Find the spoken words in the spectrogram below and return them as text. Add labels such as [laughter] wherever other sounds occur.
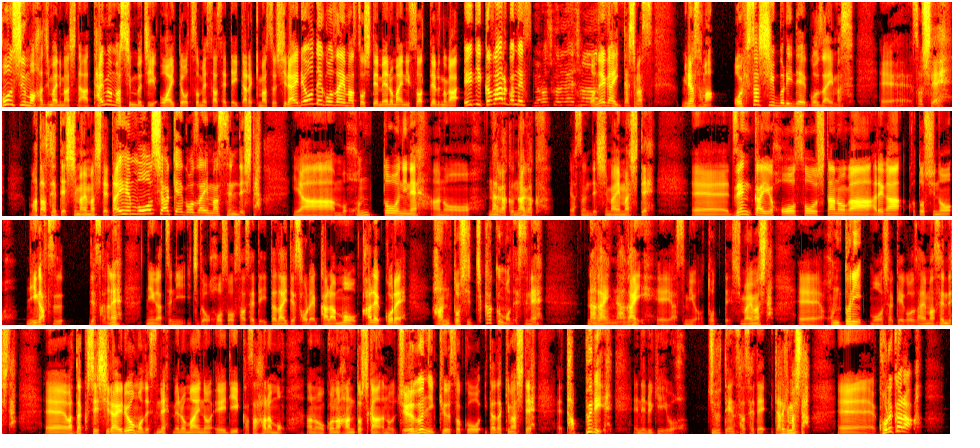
今週も始まりましたタイムマシン無事お相手を務めさせていただきます白井亮でございます。そして目の前に座っているのが AD 笠原くんです。よろしくお願いします。お願いいたします。皆様お久しぶりでございます、えー、そして待たせてしまいまして大変申し訳ございませんでした。いやーもう本当にねあのー長く長く休んでしまいまして、えー前回放送したのがあれが今年の2月ですかね。2月に一度放送させていただいてそれからもうかれこれ半年近くもですね長い長い、えー休みを取ってしまいました、えー本当に申し訳ございませんでした、えー私白井亮もですね目の前の AD 笠原もあのこの半年間あの十分に休息をいただきまして、たっぷりエネルギーを充填させていただきました、えーこれから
